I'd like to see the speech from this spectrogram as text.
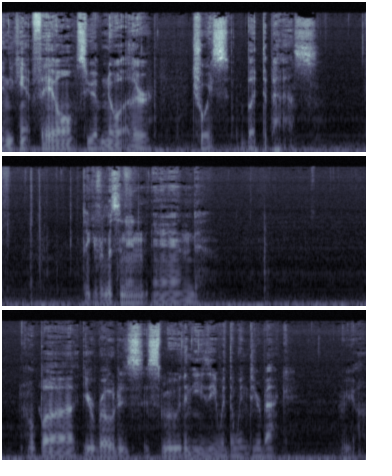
and you can't fail, so you have no other choice but to pass. Thank you for listening and hope uh, your road is, is smooth and easy with the wind to your back. Here we go.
